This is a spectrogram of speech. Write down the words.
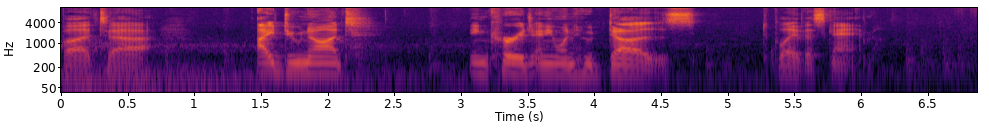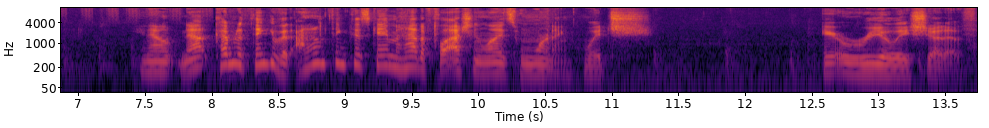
but uh, I do not encourage anyone who does play this game. You know, now come to think of it, I don't think this game had a flashing lights warning, which it really should have.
